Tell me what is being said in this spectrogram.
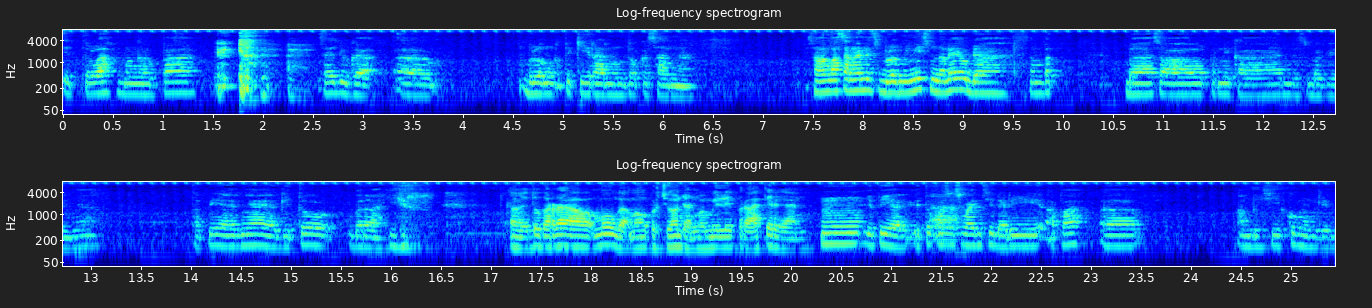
itulah mengapa saya juga eh, belum kepikiran untuk ke sana. Sama pasangan yang sebelum ini sebenarnya udah sempat bahas soal pernikahan dan sebagainya. Tapi akhirnya ya gitu berakhir. Oh, itu karena awakmu nggak mau berjuang dan memilih berakhir kan? Hmm, itu ya, itu konsekuensi dari apa eh, ambisiku mungkin.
